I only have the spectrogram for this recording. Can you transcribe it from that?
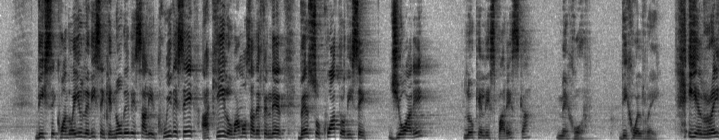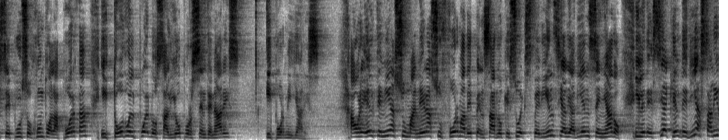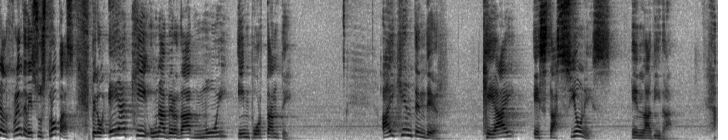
Dice, cuando ellos le dicen que no debe salir, cuídese, aquí lo vamos a defender. Verso 4 dice, yo haré lo que les parezca mejor, dijo el rey. Y el rey se puso junto a la puerta y todo el pueblo salió por centenares y por millares. Ahora, él tenía su manera, su forma de pensar, lo que su experiencia le había enseñado y le decía que él debía salir al frente de sus tropas. Pero he aquí una verdad muy importante. Hay que entender que hay estaciones en la vida.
